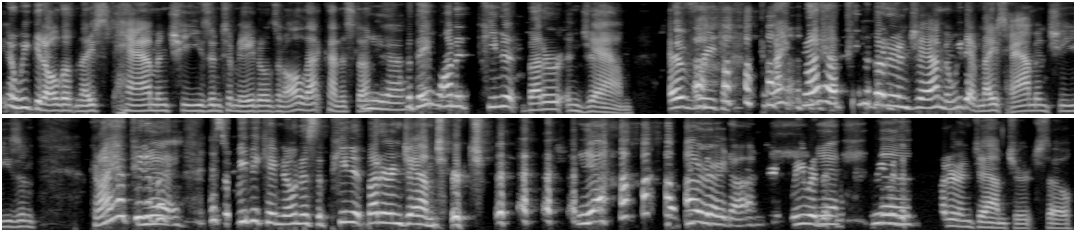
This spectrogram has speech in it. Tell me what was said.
you know, we get all the nice ham and cheese and tomatoes and all that kind of stuff. Yeah. But they wanted peanut butter and jam every time. Can I, can I have peanut butter and jam? And we'd have nice ham and cheese and. Can I have peanut butter? And so we became known as the peanut butter and jam church. Yeah. right on. we were the Yeah. we were The- butter and jam church. So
